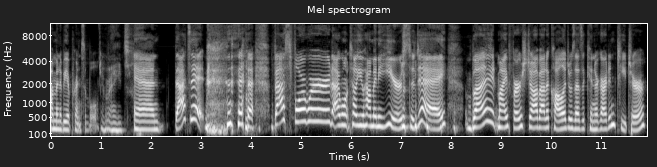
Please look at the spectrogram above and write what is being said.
I'm going to be a principal. Right. And that's it. Fast forward, I won't tell you how many years today, but my first job out of college was as a kindergarten teacher.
